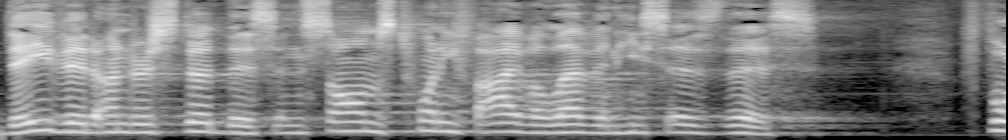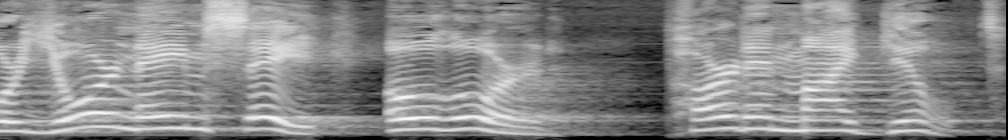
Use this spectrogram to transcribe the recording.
David understood this. In Psalms 25 11, he says this For your name's sake, O Lord, Pardon my guilt,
